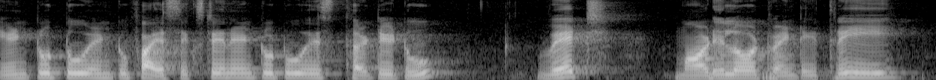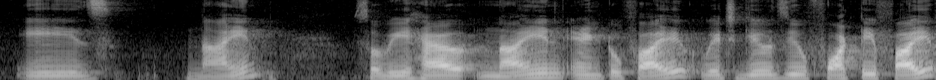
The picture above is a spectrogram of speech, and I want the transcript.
into 2 into 5, 16 into 2 is 32 which modulo 23 is 9. So, we have 9 into 5 which gives you 45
